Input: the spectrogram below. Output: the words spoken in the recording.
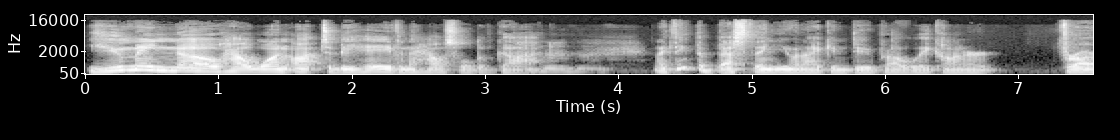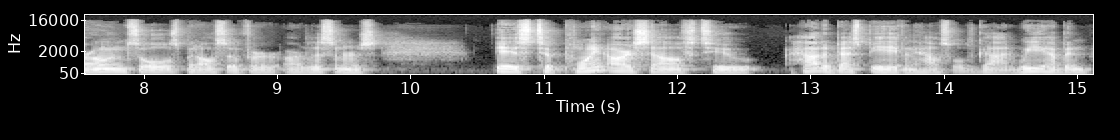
you may know how one ought to behave in the household of God. Mhm. And I think the best thing you and I can do, probably, Connor, for our own souls, but also for our listeners, is to point ourselves to how to best behave in the household of God. We have been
